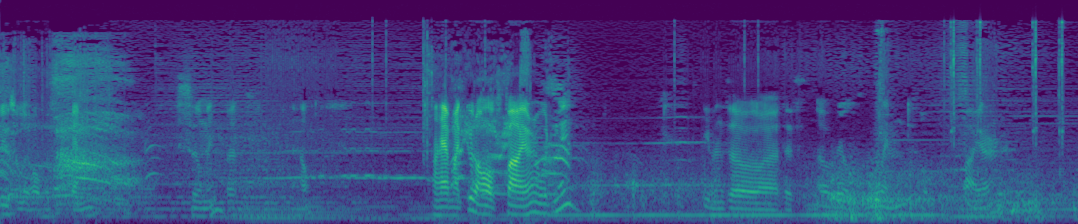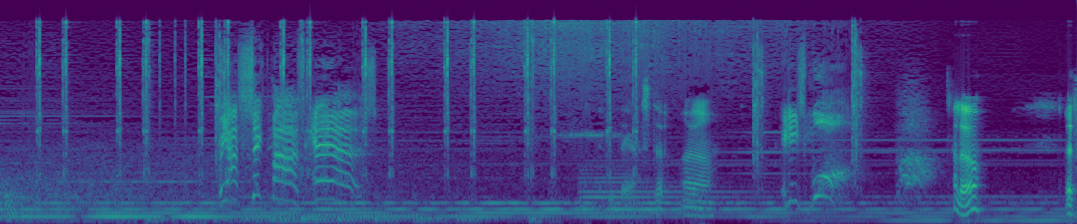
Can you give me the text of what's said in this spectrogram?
Usually always been zooming, but no. I have my good old fire with me, even though uh, there's no real wind or fire. Sigmar's heirs! There instead. Uh, It is war! hello. Let's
